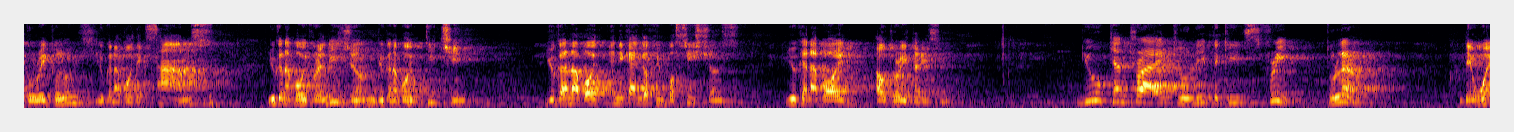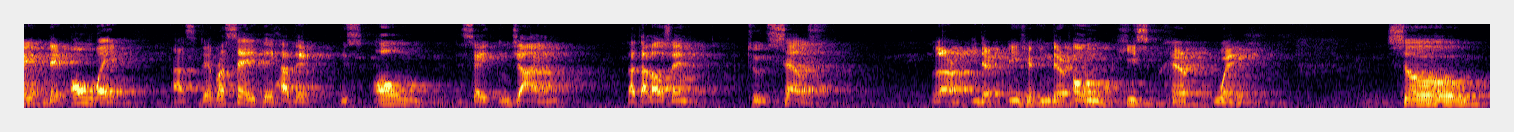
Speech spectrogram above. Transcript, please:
curriculums, you can avoid exams, you can avoid religion, you can avoid teaching, you can avoid any kind of impositions. You can avoid authoritarianism. You can try to leave the kids free to learn the way, their own way. As Deborah said, they have their, this own, say, engine that allows them to self learn in their, in their own, his, her way. So,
